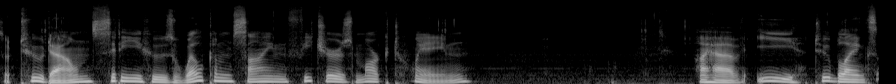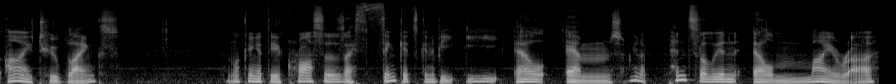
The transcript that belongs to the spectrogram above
So two down, city whose welcome sign features Mark Twain. I have E two blanks, I two blanks. And looking at the acrosses, I think it's going to be ELM. So I'm going to pencil in Elmira.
